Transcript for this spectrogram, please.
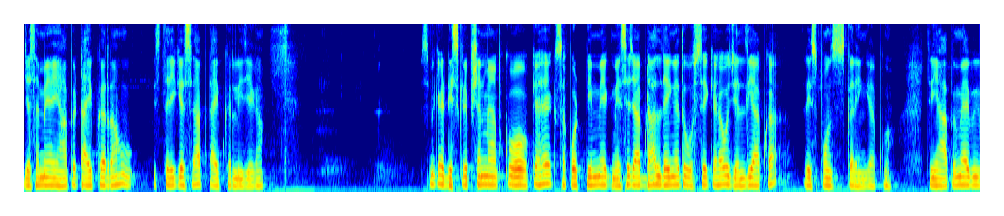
जैसे मैं यहाँ पे टाइप कर रहा हूँ, इस तरीके से आप टाइप कर लीजिएगा। इसमें क्या डिस्क्रिप्शन में आपको क्या है? सपोर्ट टीम में एक मैसेज आप डाल देंगे तो उससे क्या है वो जल्दी आपका रिस्पॉन्स करेंगे आपको। तो यहाँ पे मैं अभी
